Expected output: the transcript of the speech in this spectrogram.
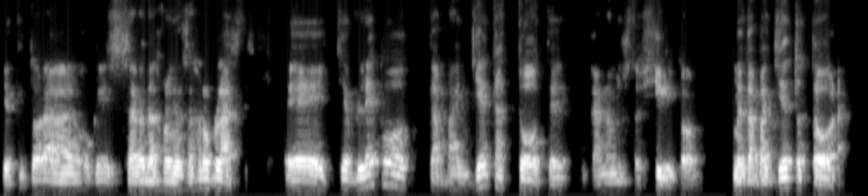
γιατί τώρα έχω κλείσει 40 χρόνια ζαχαροπλάστης, ε, και βλέπω τα μπαγκέτα τότε που κάναμε στο Χίλτον με τα μπαγκέτα τώρα.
